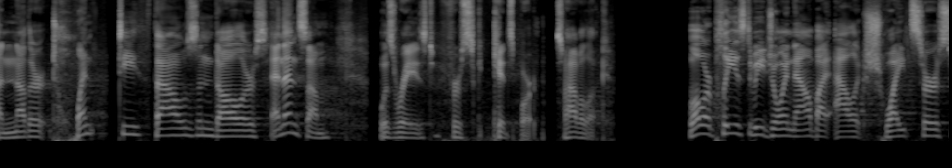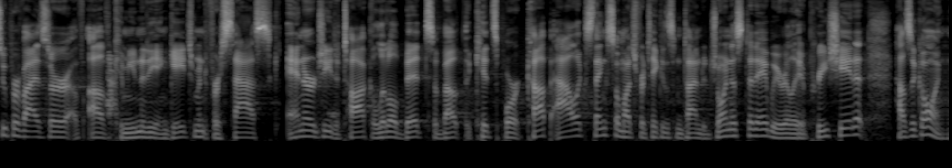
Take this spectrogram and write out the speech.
another $20,000 and then some was raised for Kids Sport. So have a look. Well, we're pleased to be joined now by Alex Schweitzer, Supervisor of, of Community Engagement for Sask Energy, to talk a little bit about the Kidsport Cup. Alex, thanks so much for taking some time to join us today. We really appreciate it. How's it going?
